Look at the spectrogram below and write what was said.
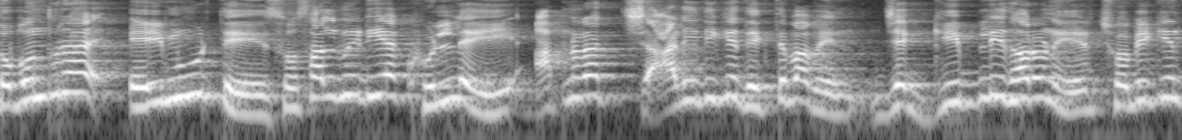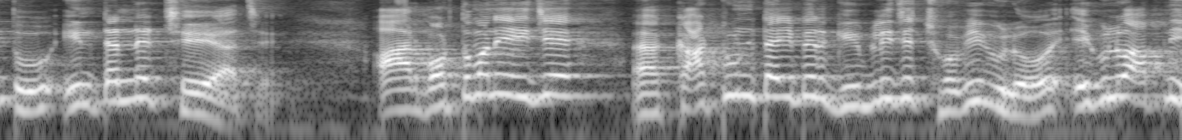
তো বন্ধুরা, এই মুহূর্তে সোশ্যাল মিডিয়া খুললেই আপনারা চারিদিকে দেখতে পাবেন যে গিবলি ধরনের ছবি কিন্তু ইন্টারনেট ছেয়ে আছে। আর বর্তমানে এই যে কার্টুন টাইপের গিবলি যে ছবিগুলো, এগুলো আপনি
